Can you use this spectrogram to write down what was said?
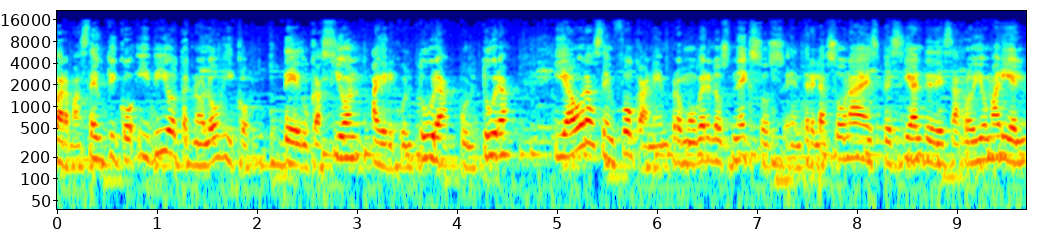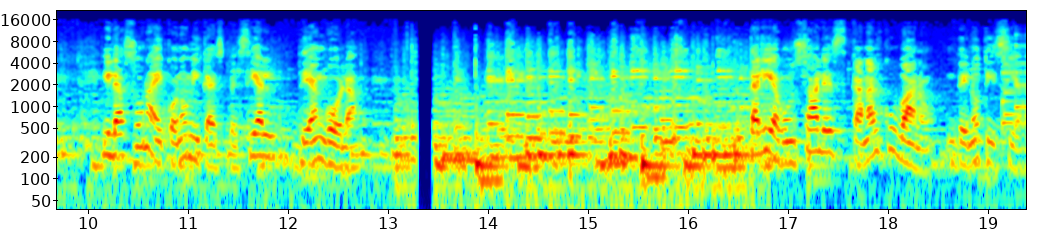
farmacéutico y biotecnológico, de educación, agricultura, cultura, y ahora se enfocan en promover los nexos entre la Zona Especial de Desarrollo Mariel y la Zona Económica Especial de Angola. Talía González, Canal Cubano de Noticias.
